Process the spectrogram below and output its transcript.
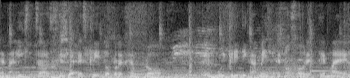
analistas, gente que ha escrito, por ejemplo, eh, muy críticamente, ¿no? Sobre el tema del,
